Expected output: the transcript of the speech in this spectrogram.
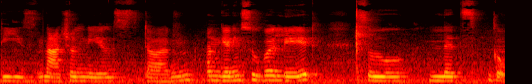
दीज नेचुरल नील्स डन आई एम गेटिंग सुपर लेट so let's go.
